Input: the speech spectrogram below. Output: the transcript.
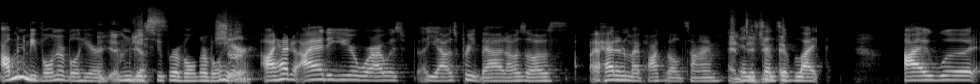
I'm gonna be vulnerable here. Uh, I'm gonna yes. be super vulnerable Sure. here. I had I had a year where I was yeah, I was pretty bad. I was I was I had it in my pocket all the time. And in the did you- sense uh, of like I would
